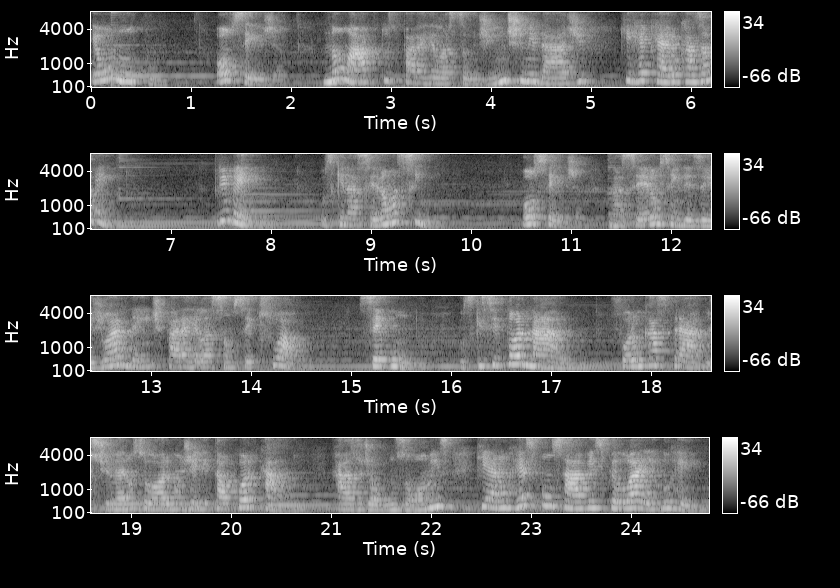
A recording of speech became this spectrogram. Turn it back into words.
eunuco ou seja, não aptos para a relação de intimidade que requer o casamento. Primeiro, os que nasceram assim, ou seja, nasceram sem desejo ardente para a relação sexual. Segundo, os que se tornaram, foram castrados, tiveram seu órgão genital cortado, caso de alguns homens que eram responsáveis pelo harém do rei.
